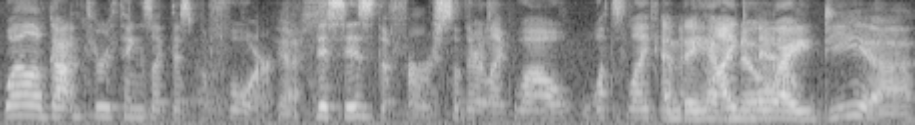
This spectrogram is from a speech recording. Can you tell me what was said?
well i've gotten through things like this before. Yes. This is the first. So they're like well what's life and they have like no now? idea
